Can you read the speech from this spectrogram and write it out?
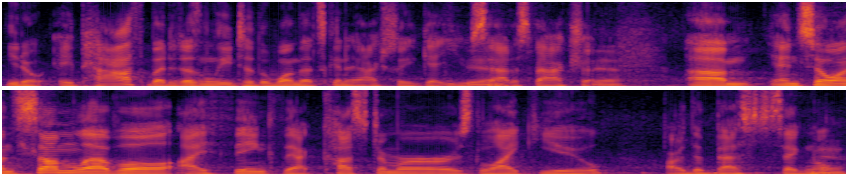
you know, a path, but it doesn't lead to the one that's going to actually get you Yeah. satisfaction. Yeah. Um, and so on some level, I think that customers like you are the best signal, Yeah.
